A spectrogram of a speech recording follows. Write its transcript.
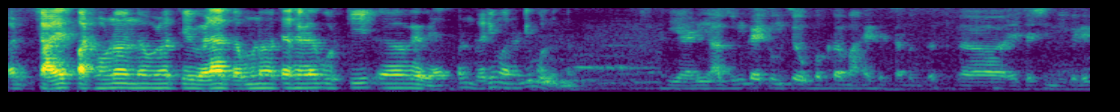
कारण शाळेत पाठवणं न ते वेळा जमणं त्या सगळ्या गोष्टी वेगळ्या आहेत. पण घरी मराठी बोलत आणि अजून काही तुमचे उपक्रम आहेत त्याच्याबद्दल याच्याशी निगडीत?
